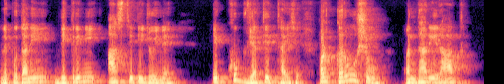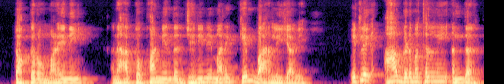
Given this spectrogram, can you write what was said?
અને પોતાની દીકરીની આ સ્થિતિ જોઈને એ ખૂબ વ્યથિત થાય છે. પણ કરવું શું? અંધારી રાત, ડૉક્ટરો મળે નહીં અને આ તોફાનની અંદર જેનીને મારે કેમ બહાર લઈ જાવી? એટલે આ ગડમથલની અંદર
